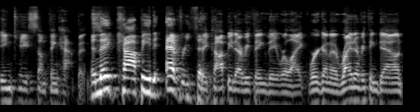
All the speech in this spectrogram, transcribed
in case something happens. And they copied everything. they copied everything. They were like, we're gonna write everything down.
